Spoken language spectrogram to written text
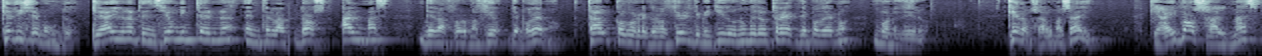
¿Qué dice Mundo? Que hay una tensión interna entre las dos almas de la formación de Podemos, tal como reconoció el dimitido número 3 de Podemos, Monedero. ¿Qué dos almas hay? Que hay dos almas,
